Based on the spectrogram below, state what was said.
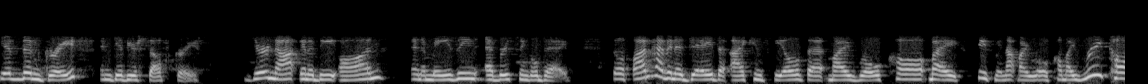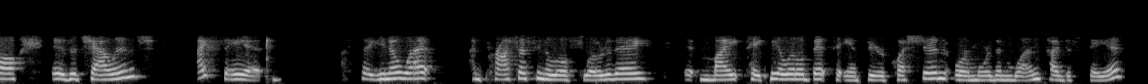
give them grace and give yourself grace. You're not going to be on and amazing every single day. So if I'm having a day that I can feel that my roll call, my, excuse me, not my roll call, my recall is a challenge, I say it. I say, you know what? I'm processing a little slow today. It might take me a little bit to answer your question or more than one time to say it,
